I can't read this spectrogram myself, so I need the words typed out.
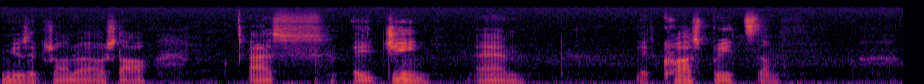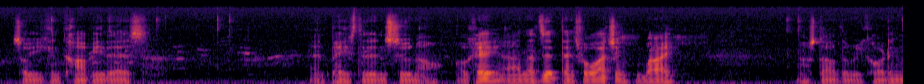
music genre or style as a gene and it crossbreeds them. So you can copy this and paste it in Suno. Okay uh, that's it. Thanks for watching. Bye. I'll stop the recording now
